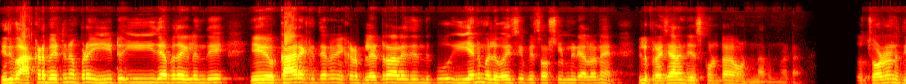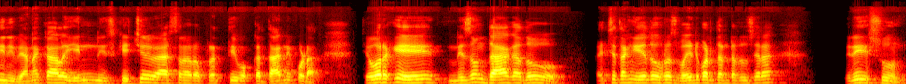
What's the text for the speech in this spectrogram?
ఇదిగో అక్కడ పెట్టినప్పుడు ఇటు ఈ దెబ్బ తగిలింది ఈ కార్ ఇక్కడ బ్లడ్ రాలేదు ఎందుకు ఇవన్నీ మళ్ళీ వైసీపీ సోషల్ మీడియాలోనే వీళ్ళు ప్రచారం చేసుకుంటూ ఉంటున్నారు అనమాట సో చూడండి దీని వెనకాల ఎన్ని స్కెచ్లు వేస్తున్నారో ప్రతి ఒక్క దాన్ని కూడా. చివరికి నిజం దాగదు ఖచ్చితంగా ఏదో ఒక రోజు బయటపడుతుంటారు చూసారా? వెరీ సూన్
